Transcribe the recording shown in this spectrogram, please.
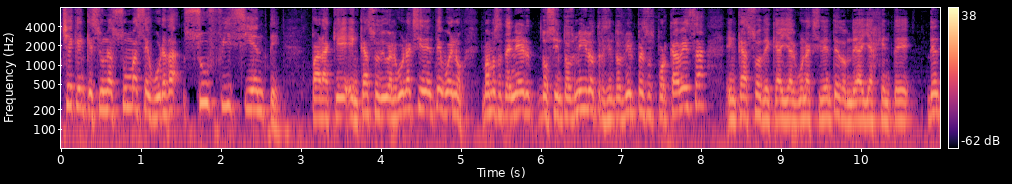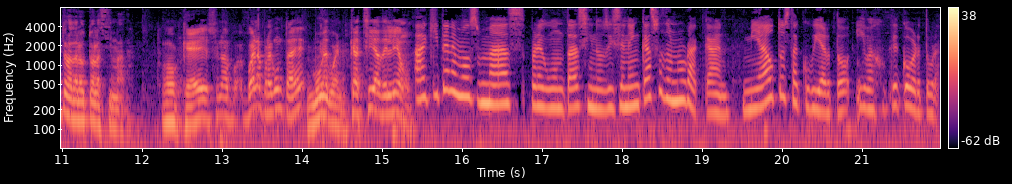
Chequen que sea una suma asegurada suficiente para que en caso de algún accidente, bueno, vamos a tener 200 mil o 300 mil pesos por cabeza en caso de que haya algún accidente donde haya gente dentro del auto lastimada. Ok, es una bu- buena pregunta, ¿eh? Muy buena. Cachilla de León. Aquí tenemos más preguntas y nos dicen, en caso de un huracán, mi auto está cubierto y bajo qué cobertura.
